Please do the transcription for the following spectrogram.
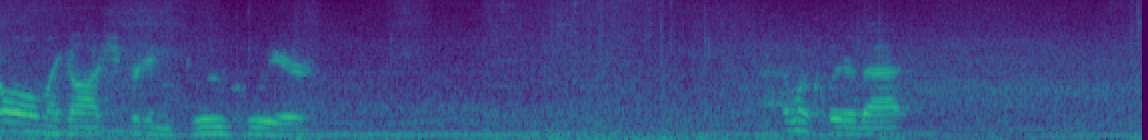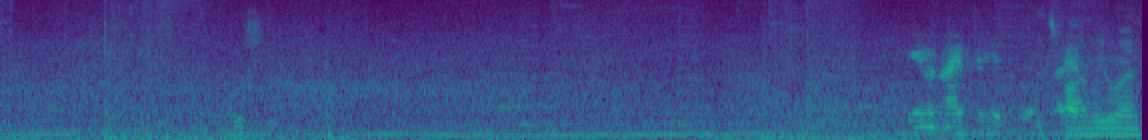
Oh my gosh, freaking blue clear. Someone clear that. Oh shit. Damn it, I have to hit this. It's I fine, we win.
